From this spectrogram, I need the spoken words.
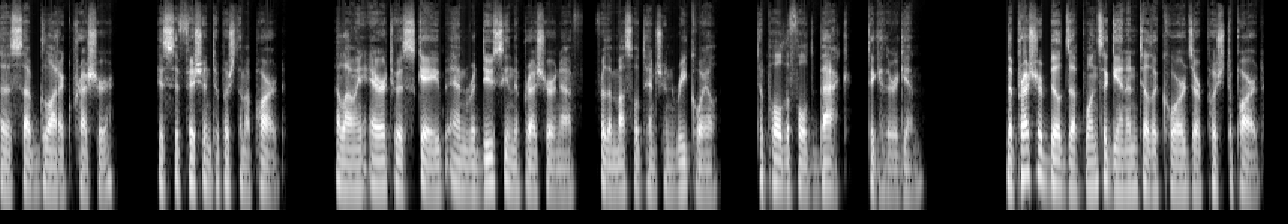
the subglottic pressure, is sufficient to push them apart, allowing air to escape and reducing the pressure enough for the muscle tension recoil to pull the folds back together again. The pressure builds up once again until the cords are pushed apart,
